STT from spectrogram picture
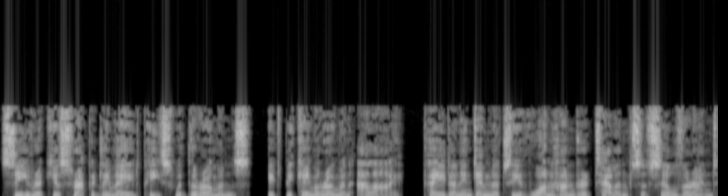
Syracuse rapidly made peace with the Romans, it became a Roman ally, paid an indemnity of 100 talents of silver and,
